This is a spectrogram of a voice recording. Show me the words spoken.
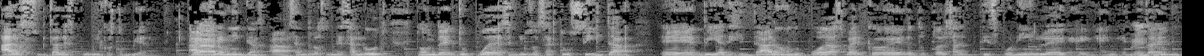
a los hospitales públicos también, a clínicas, a centros de salud, donde tú puedes incluso hacer tu cita eh, vía digital, donde tú puedas ver que el doctor está disponible en,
